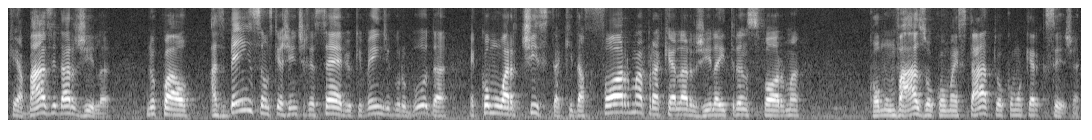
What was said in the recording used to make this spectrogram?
que é a base da argila, no qual as bênçãos que a gente recebe, o que vem de Guru Buda, é como o artista que dá forma para aquela argila e transforma como um vaso, ou como uma estátua, ou como quer que seja.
